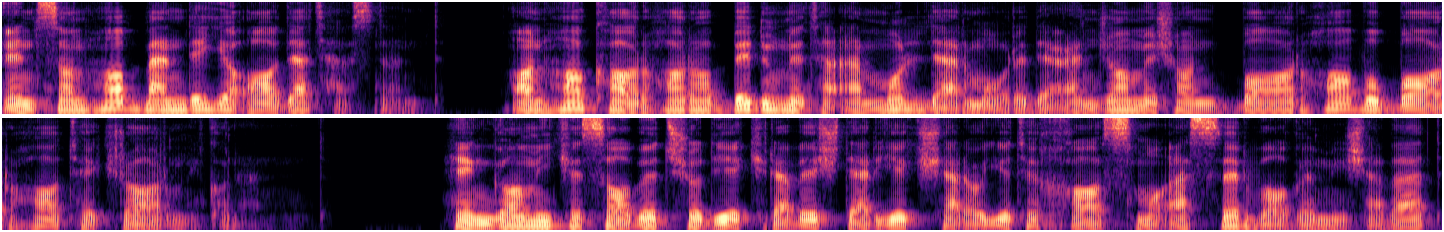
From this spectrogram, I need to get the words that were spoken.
انسانها بنده عادت هستند. آنها کارها را بدون تأمل در مورد انجامشان بارها و بارها تکرار می کنند. هنگامی که ثابت شد یک روش در یک شرایط خاص مؤثر واقع می شود،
